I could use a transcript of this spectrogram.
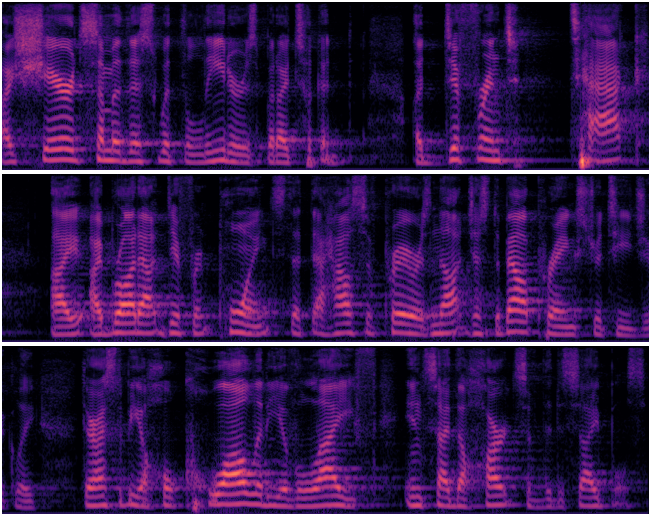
I shared some of this with the leaders, but I took a, a different tack. I, I brought out different points that the house of prayer is not just about praying strategically, there has to be a whole quality of life inside the hearts of the disciples.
